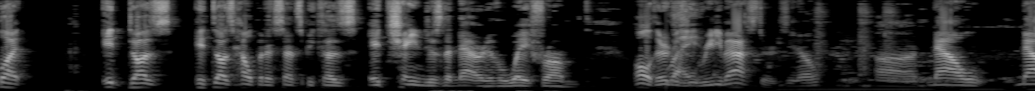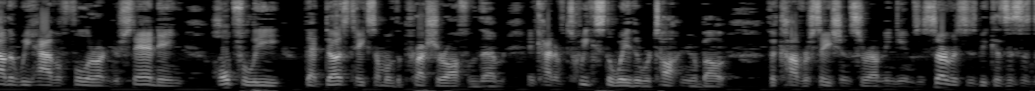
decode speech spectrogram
but it does it does help in a sense because it changes the narrative away from oh they're just Right. greedy bastards, you know. Uh, now now that we have a fuller understanding, hopefully that does take some of the pressure off of them and kind of tweaks the way that we're talking about the conversation surrounding games and services because this is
